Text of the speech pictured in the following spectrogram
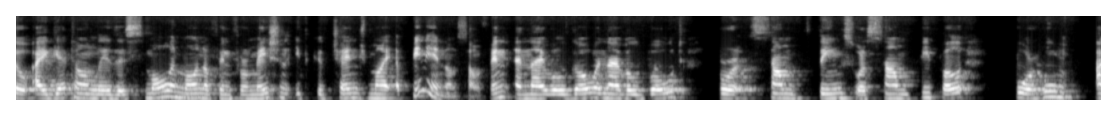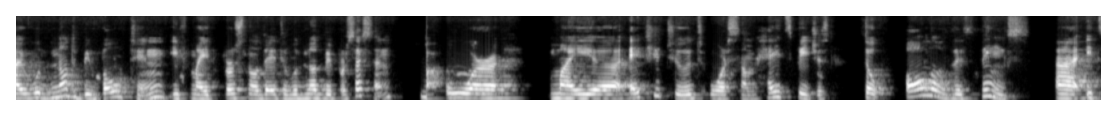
so i get only this small amount of information it could change my opinion on something and i will go and i will vote for some things or some people for whom i would not be voting if my personal data would not be processing or my uh, attitude or some hate speeches. So all of these things, uh, it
